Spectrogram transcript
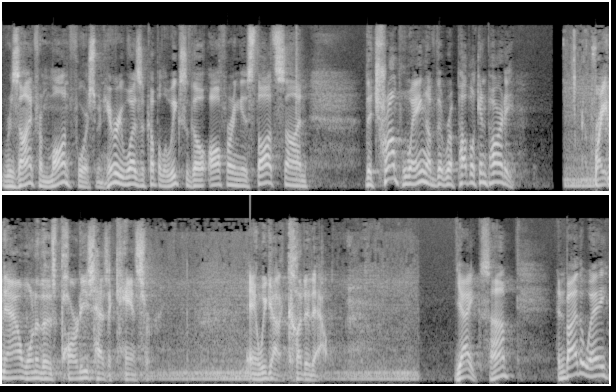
resign from law enforcement. Here he was a couple of weeks ago offering his thoughts on the Trump wing of the Republican Party. Right now, one of those parties has a cancer, and we got to cut it out. Yikes, huh? And by the way,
